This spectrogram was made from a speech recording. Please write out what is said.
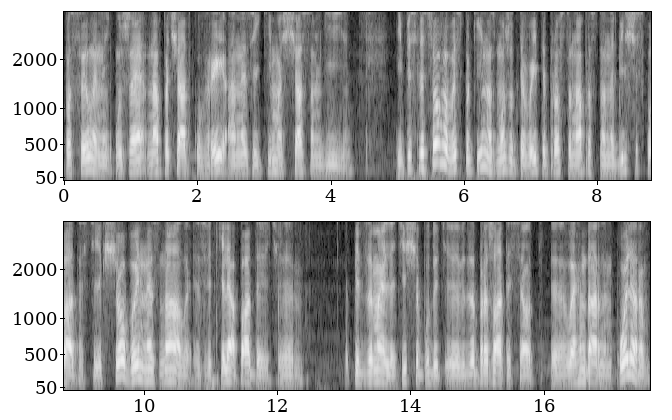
посилений уже на початку гри, а не з якимось часом дії. І після цього ви спокійно зможете вийти просто-напросто на більші складності. Якщо ви не знали, звідкиля падають підземелля, ті, що будуть е, відображатися от, е, легендарним кольором,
